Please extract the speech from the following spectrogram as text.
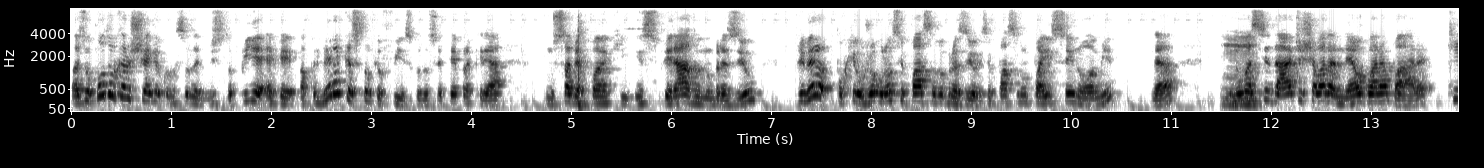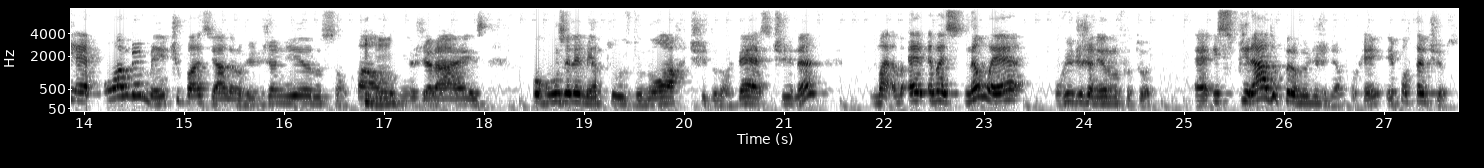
Mas o ponto que eu quero chegar com a questão da distopia é que a primeira questão que eu fiz quando eu sentei para criar um cyberpunk inspirado no Brasil, primeiro porque o jogo não se passa no Brasil, ele se passa num país sem nome, né? Hum. Numa cidade chamada Neo Guarabara, que é obviamente baseada no Rio de Janeiro, São Paulo, uhum. Minas Gerais, com alguns elementos do norte, do nordeste, né? Mas, é, mas não é o Rio de Janeiro no futuro é, inspirado pelo Rio de Janeiro, ok? É importante isso.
